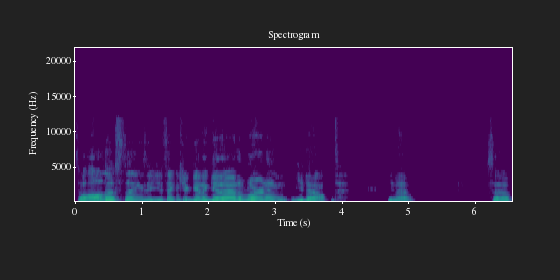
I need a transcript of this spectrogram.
So all those things that you think you're gonna get out of learning, you don't, you know. So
